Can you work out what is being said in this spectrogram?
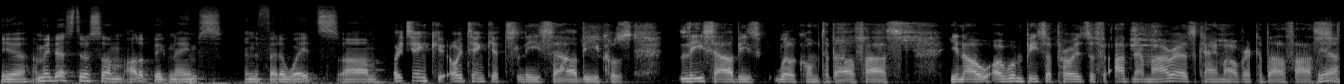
Yeah, I mean, there's still some other big names in the featherweights. Um, I think I think it's Lee Selby because Lee Selby's will come to Belfast. You know, I wouldn't be surprised if Abner Mares came over to Belfast. yeah,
